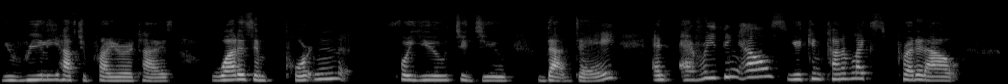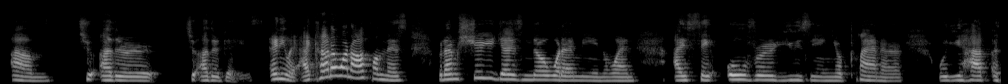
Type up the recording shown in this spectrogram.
you really have to prioritize what is important for you to do that day and everything else you can kind of like spread it out um to other to other days. Anyway i kind of went off on this but i'm sure you guys know what i mean when i say overusing your planner where you have a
